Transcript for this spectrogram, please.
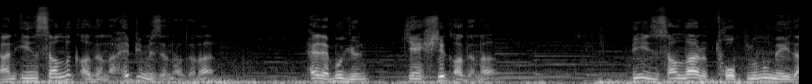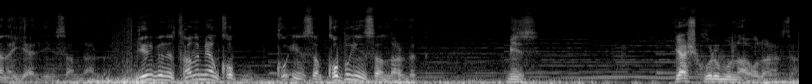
yani insanlık adına, hepimizin adına, hele bugün gençlik adına bir insanlar toplumu meydana geldi insanlarda. Birbirini tanımayan kop, ko- insan, kopuk insanlardık biz yaş grubuna olaraktan.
